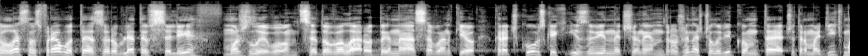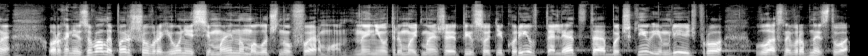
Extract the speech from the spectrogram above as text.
власну справу та заробляти в селі можливо. Це довела родина Савенків Крачковських із Вінничини. Дружина з чоловіком та чотирма дітьми організували першу в регіоні сімейну молочну ферму. Нині утримують майже півсотні корів, телят та бичків і мріють про власне виробництво.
